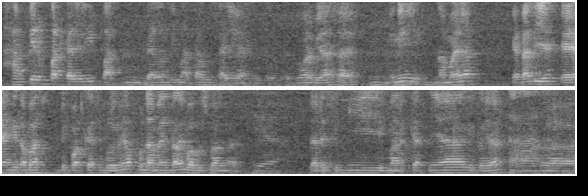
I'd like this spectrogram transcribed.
hampir empat kali lipat Hmm. dalam lima tahun saja Iya. gitu. Luar biasa ya. Hmm. Ini namanya kayak tadi ya, kayak yang kita bahas di podcast sebelumnya fundamentalnya bagus banget. Iya. Dari segi marketnya gitu ya. Eh,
